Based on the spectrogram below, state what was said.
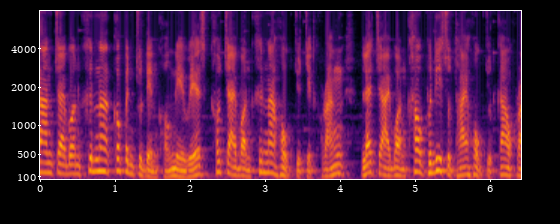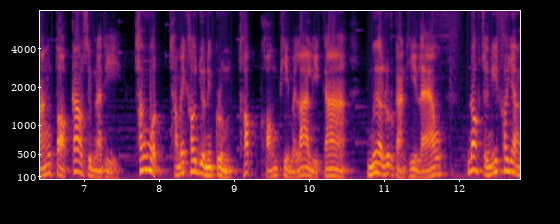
การจ่ายบอลขึ้นหน้าก็เป็นจุดเด่นของเนเวส เขาจ่ายบอลขึ้นหน้า 6.7 ครั้ง และจ่ายบอลเข้าพื้นที่สุดท้าย 6.9 ครั้งต่อ 90 นาที ทั้งหมดทำให้เขาอยู่ในกลุ่มท็อปของพรีเมียร์ลีกาเมื่อฤดูกาลที่แล้ว นอกจากนี้เขายัง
